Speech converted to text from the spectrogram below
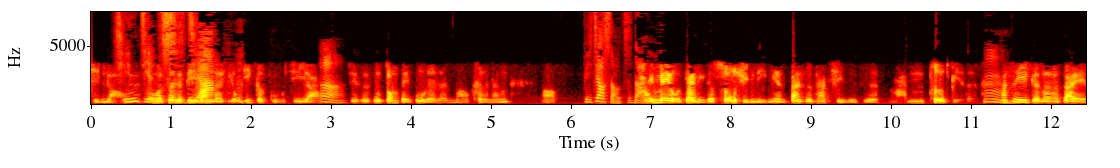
勤劳。勤俭。我这个地方呢有一个古迹啊，嗯，其实是中北部的人嘛，可能啊。比较少知道，还没有在你的搜寻里面，但是它其实是蛮特别的。嗯，它是一个呢，在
